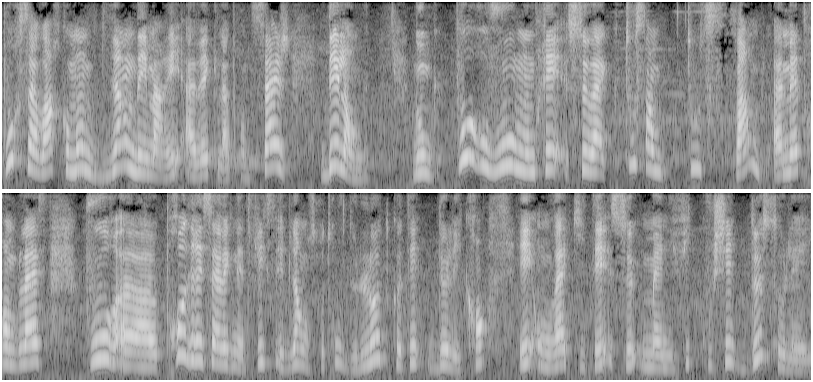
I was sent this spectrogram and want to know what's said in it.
pour savoir comment bien démarrer avec l'apprentissage des langues. Donc pour vous montrer ce hack tout simple, tout simple à mettre en place pour euh, progresser avec Netflix, eh bien on se retrouve de l'autre côté de l'écran et on va quitter ce magnifique coucher de soleil.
